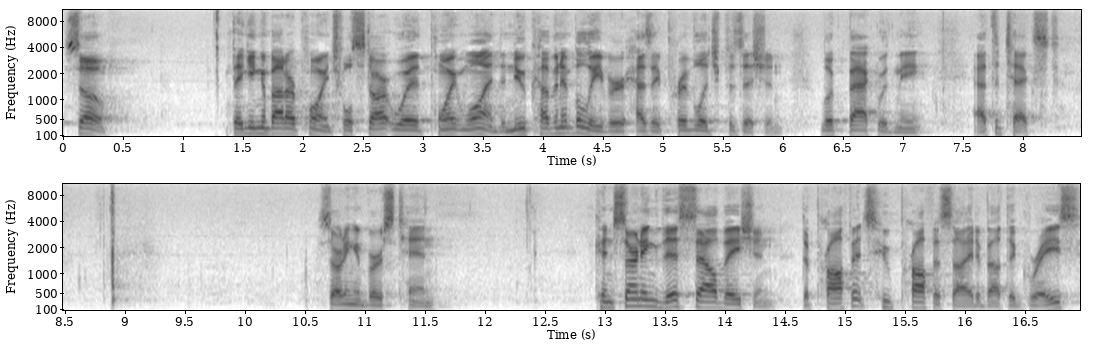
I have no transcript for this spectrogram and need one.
So, thinking about our points, we'll start with point one. The new covenant believer has a privileged position. Look back with me at the text starting in verse 10. Concerning this salvation, the prophets who prophesied about the grace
